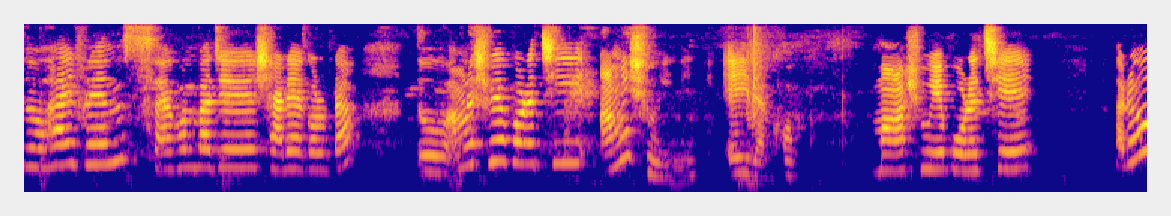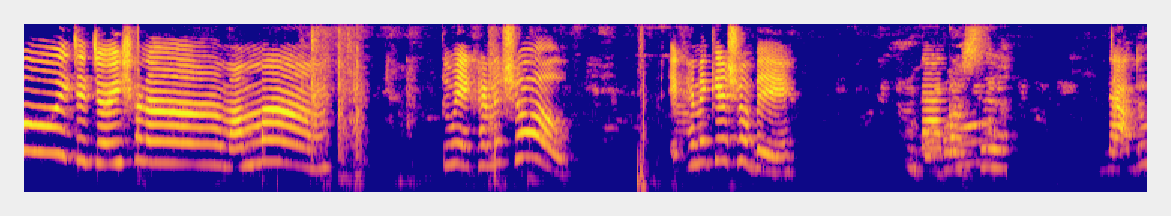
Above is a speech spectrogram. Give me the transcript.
তো হাই ফ্রেন্ডস এখন বাজে সাড়ে এগারোটা। তো আমরা শুয়ে পড়েছি আমি শুইনি। এই দেখো মা শুয়ে পড়েছে। আর ওই যে জয় সোনা মাম্মাম তুমি এখানে শোও? এখানে কে শোবে? দাদু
